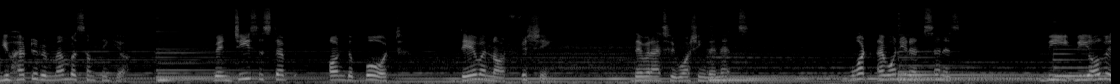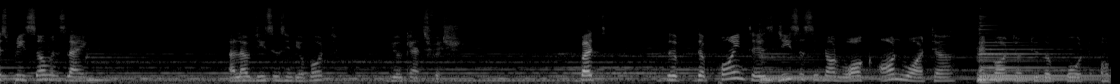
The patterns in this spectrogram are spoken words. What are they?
you have to remember something here. When Jesus stepped on the boat, they were not fishing, they were actually washing their nets. What I want you to understand is we, we always preach sermons like, Allow Jesus in your boat, you'll catch fish. But the, the point is, Jesus did not walk on water and got onto the boat of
